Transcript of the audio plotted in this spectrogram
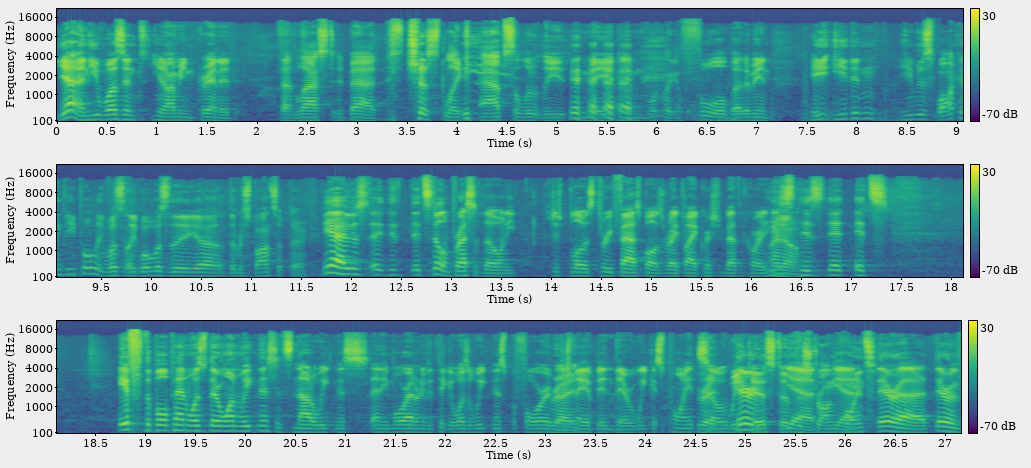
Yeah, and he wasn't. You know, I mean, granted, that last at bat just like absolutely made him look like a fool. But I mean, he, he didn't. He was walking people. He was like, what was the uh, the response up there? yeah, it was. It, it- it's still impressive though, and he just blows three fastballs right by Christian Bethancourt. I He's- know. His, it, it's. If the bullpen was their one weakness, it's not a weakness anymore. I don't even think it was a weakness before. It just may have been their weakest point. Right, So they're- weakest of the strong yeah, points. They're a they're an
